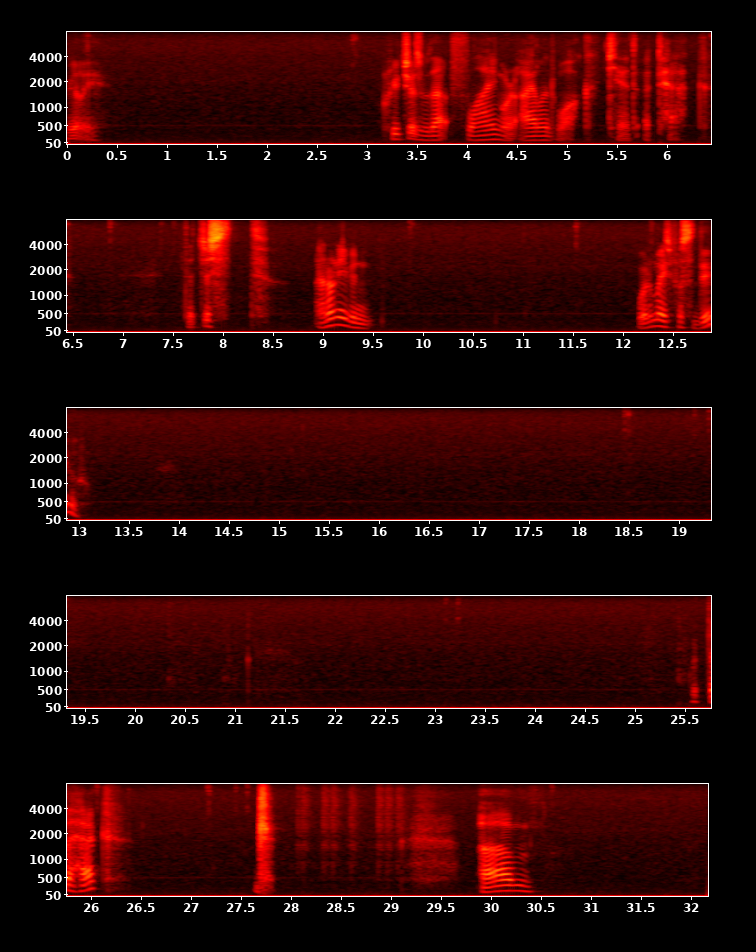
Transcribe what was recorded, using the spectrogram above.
Really. Creatures without flying or island walk can't attack. That just... I don't even... What am I supposed to do? The heck? um,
